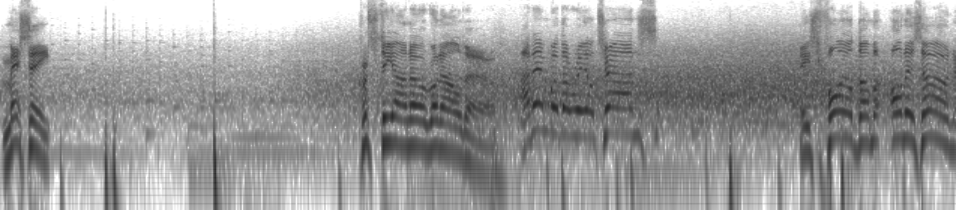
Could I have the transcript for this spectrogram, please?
Messi. Cristiano Ronaldo. And in with a real chance. He's foiled them on his own.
